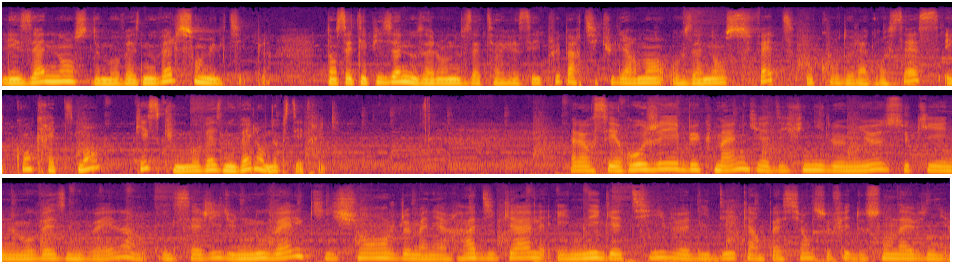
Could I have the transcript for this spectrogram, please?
les annonces de mauvaises nouvelles sont multiples. Dans cet épisode, nous allons nous intéresser plus particulièrement aux annonces faites au cours de la grossesse et concrètement, qu'est-ce qu'une mauvaise nouvelle en obstétrique alors c'est Roger Buchmann qui a défini le mieux ce qu'est une mauvaise nouvelle. Il s'agit d'une nouvelle qui change de manière radicale et négative l'idée qu'un patient se fait de son avenir.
